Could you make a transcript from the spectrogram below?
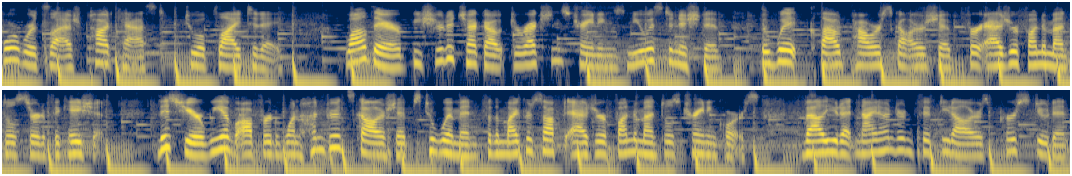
forward slash podcast to apply today. While there, be sure to check out Directions Training's newest initiative, the WIT Cloud Power Scholarship for Azure Fundamentals Certification. This year, we have offered 100 scholarships to women for the Microsoft Azure Fundamentals Training course, valued at $950 per student,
